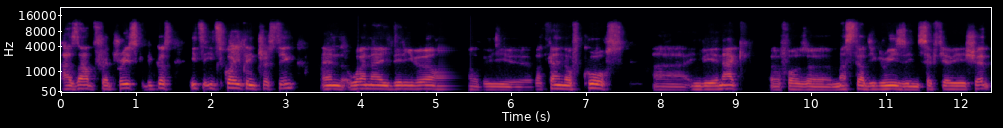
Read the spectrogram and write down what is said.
hazard threat risk because it's it's quite interesting. And when I deliver the that kind of course uh, in VNAC uh, for the master degrees in safety aviation,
